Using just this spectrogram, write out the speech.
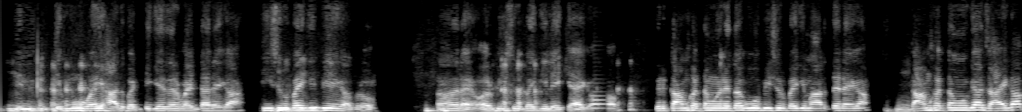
तिम- तिम्मू वही हाथ बट्टी के इधर बैठा रहेगा। तीस रुपए की पिएगा ब्रो समझ रहे और बीस रुपए की लेके आएगा। फिर काम खत्म होने तक वो बीस रुपए की मारते रहेगा। हम्म, काम खत्म हो गया जाएगा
